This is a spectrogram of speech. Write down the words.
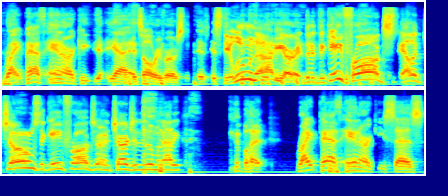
Right path anarchy. Yeah, it's all reversed. It's, it's the Illuminati or the, the gay frogs. Alex Jones, the gay frogs are in charge of the Illuminati. but right path anarchy says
